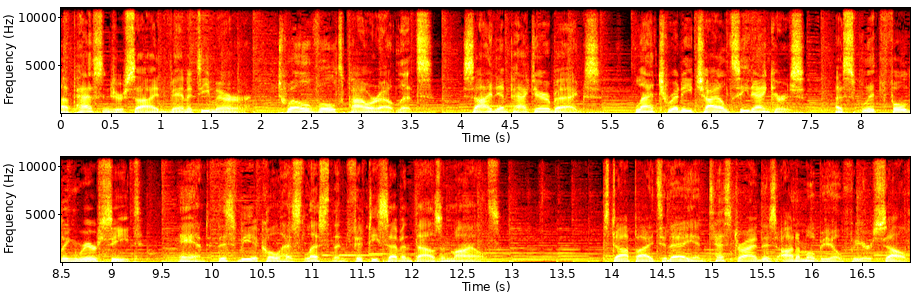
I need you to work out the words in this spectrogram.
a passenger side vanity mirror, 12 volt power outlets, side impact airbags, latch-ready child seat anchors, a split folding rear seat, and this vehicle has less than 57,000 miles. Stop by today and test drive this automobile for yourself.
